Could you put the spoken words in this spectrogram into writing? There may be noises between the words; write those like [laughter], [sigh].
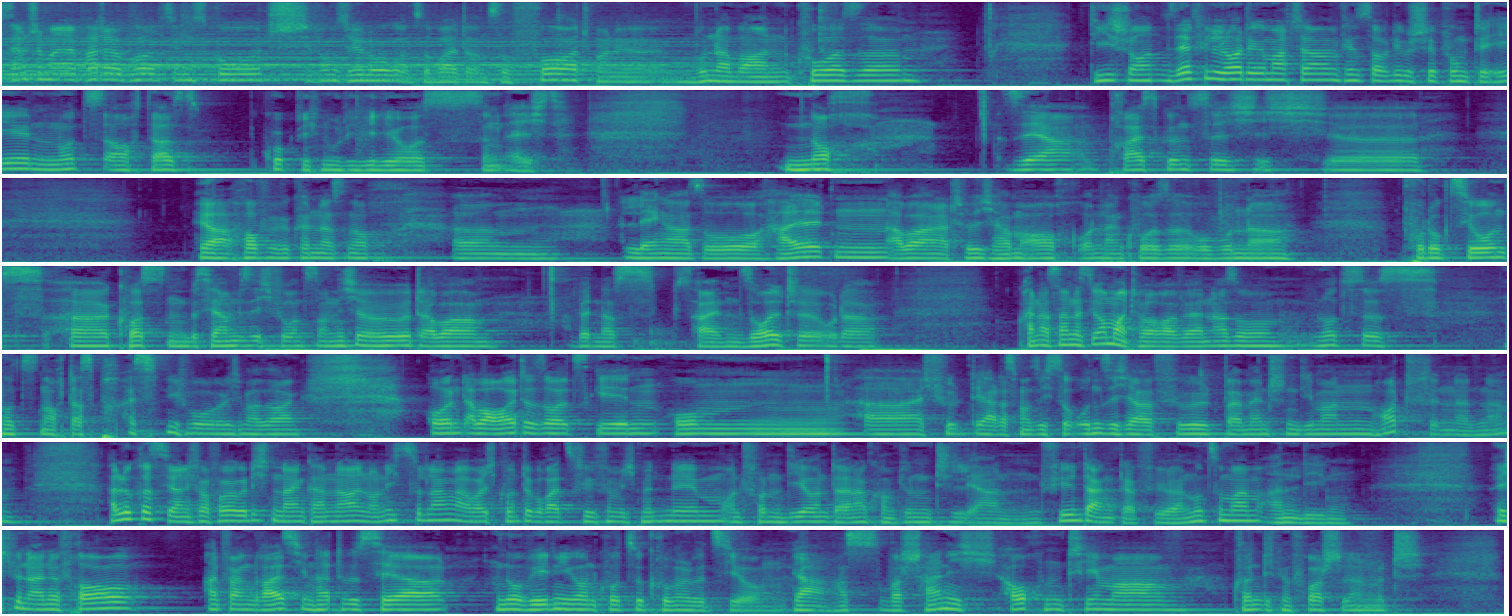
Christian Schemmer, Paartherapeut, Beziehungscoach, Psychologe und so weiter und so fort. Meine wunderbaren Kurse, die schon sehr viele Leute gemacht haben, findest du auf liebeschiff.de. Nutzt auch das. Guck dich nur die Videos, sind echt noch sehr preisgünstig. Ich äh, ja, hoffe, wir können das noch ähm, länger so halten, aber natürlich haben auch Online-Kurse, oh Wunder, Produktionskosten. Bisher haben die sich für uns noch nicht erhöht, aber wenn das sein sollte oder kann das sein, dass die auch mal teurer werden. Also nutzt es, nutzt noch das [laughs] Preisniveau, würde ich mal sagen. Und aber heute soll es gehen um, äh, ich fühl, ja, dass man sich so unsicher fühlt bei Menschen, die man hot findet. Ne? Hallo Christian, ich verfolge dich in deinem Kanal noch nicht so lange, aber ich konnte bereits viel für mich mitnehmen und von dir und deiner Community lernen. Vielen Dank dafür. Nun zu meinem Anliegen. Ich bin eine Frau, Anfang 30 und hatte bisher nur wenige und kurze Krümelbeziehungen. Ja, hast du wahrscheinlich auch ein Thema, könnte ich mir vorstellen, mit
